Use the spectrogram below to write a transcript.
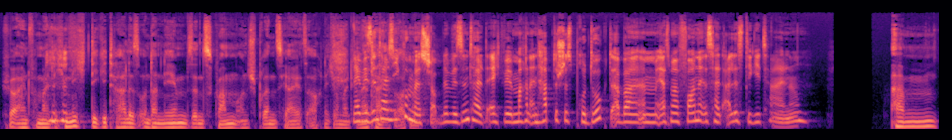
Für ein vermeintlich nicht digitales Unternehmen sind Scrum und Sprints ja jetzt auch nicht unbedingt. Ja, wir sind halt ein E-Commerce-Shop. Ne? Wir sind halt echt, wir machen ein haptisches Produkt, aber ähm, erstmal vorne ist halt alles digital. Ne? Ähm,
